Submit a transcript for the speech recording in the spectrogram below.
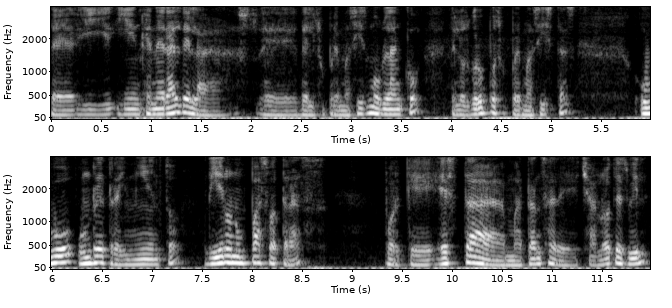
y, en general de la, eh, del supremacismo blanco, de los grupos supremacistas, hubo un retraimiento, dieron un paso atrás, porque esta matanza de Charlottesville,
